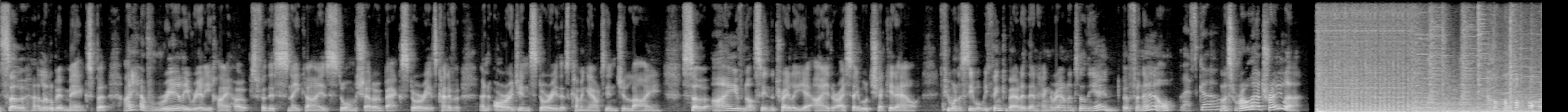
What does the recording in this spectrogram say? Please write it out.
So, a little bit mixed. But I have really, really high hopes for this Snake Eyes Storm Shadow backstory. It's kind of a, an origin story that's coming out in July. So, I've not seen the trailer yet either. I say we'll check it out. If you want to see what we think about it, then hang around until the end. But for now, Let's go. Let's roll that trailer. Oh,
